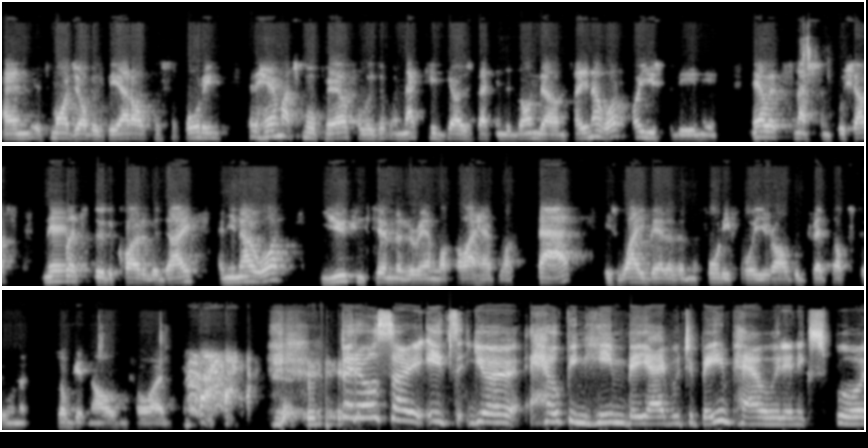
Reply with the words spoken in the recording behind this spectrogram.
And it's my job as the adult to support him. But how much more powerful is it when that kid goes back into Don Dale and say, you know what? I used to be in here. Now let's smash some push-ups. Now let's do the quote of the day. And you know what? You can turn it around like I have. Like that is way better than the 44 year old with dreadlocks doing it because I'm getting old and tired. but also it's you're helping him be able to be empowered and explore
